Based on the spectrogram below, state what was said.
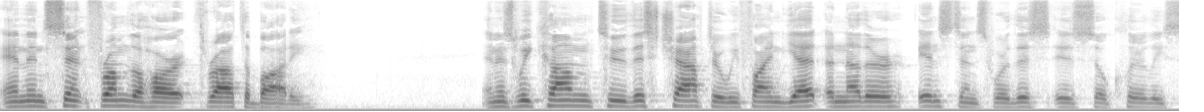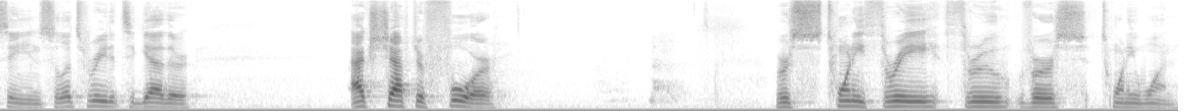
and then sent from the heart throughout the body. And as we come to this chapter, we find yet another instance where this is so clearly seen. So let's read it together. Acts chapter 4, verse 23 through verse 21.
